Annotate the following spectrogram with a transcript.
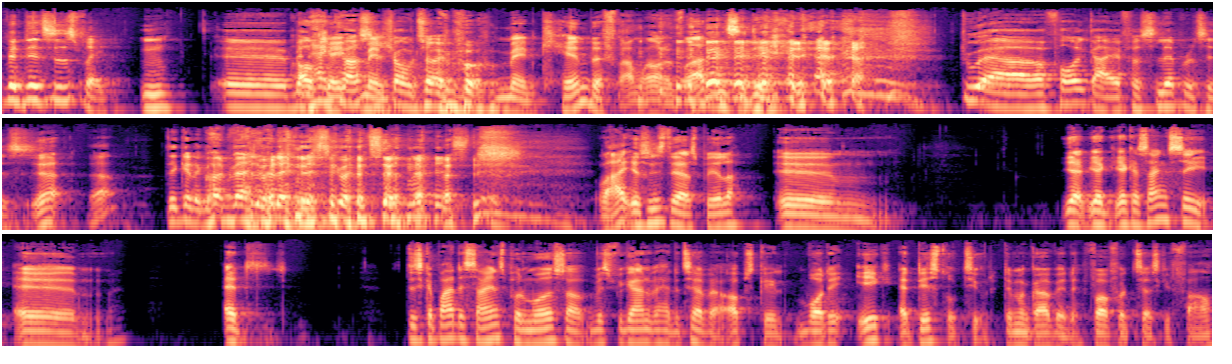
men det er tidsspring. Mm. Øh, men okay, han kan også men, have sjovt tøj på. Men kæmpe fremragende forretningsidé. du er fall guy for celebrities. Ja. ja. Det kan da godt være, det var den, jeg skulle have taget med. Nej, jeg synes, det er spiller. Øhm, jeg, jeg, jeg kan sagtens se, øhm, at det skal bare designes på en måde, så hvis vi gerne vil have det til at være opskilt, hvor det ikke er destruktivt, det man gør ved det, for at få det til at skifte farve.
